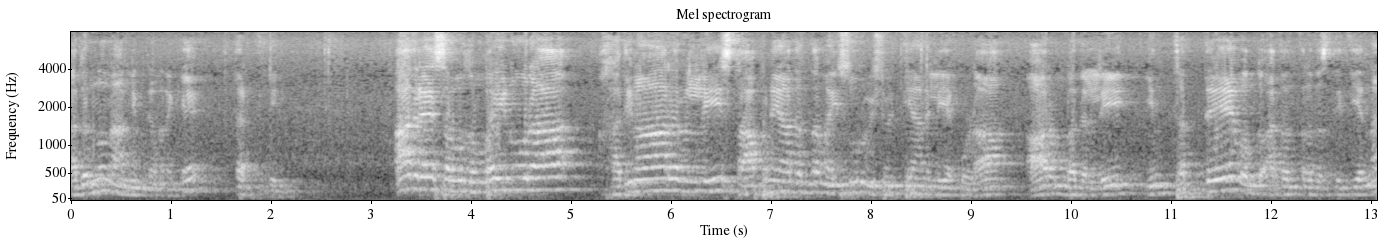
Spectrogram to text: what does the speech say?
ಅದನ್ನು ನಾನು ನಿಮ್ಮ ಗಮನಕ್ಕೆ ತರ್ತಿದ್ದೀನಿ. ಆದರೆ ಸಾವಿರದ ಒಂಬೈನೂರ ಹದಿನಾರರಲ್ಲಿ ಸ್ಥಾಪನೆಯಾದಂಥ ಮೈಸೂರು ವಿಶ್ವವಿದ್ಯಾನಿಲಯ ಕೂಡ ಆರಂಭದಲ್ಲಿ ಇಂಥದ್ದೇ ಒಂದು ಅತಂತ್ರದ ಸ್ಥಿತಿಯನ್ನ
